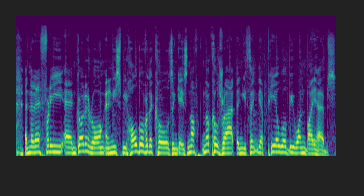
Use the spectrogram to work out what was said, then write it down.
and the referee um, got it wrong, and he needs to be hauled over the coals and get his knuckles wrapped. And you think the appeal will be won by Hibs?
